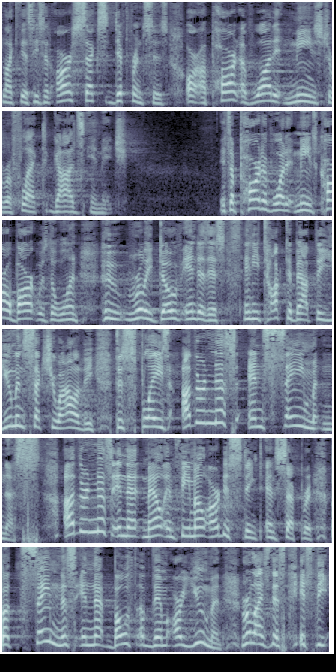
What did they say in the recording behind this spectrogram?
like this. He said, Our sex differences are a part of what it means to reflect God's image. It's a part of what it means. Karl Barth was the one who really dove into this and he talked about the human sexuality displays otherness and sameness. Otherness in that male and female are distinct and separate, but sameness in that both of them are human. Realize this, it's the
